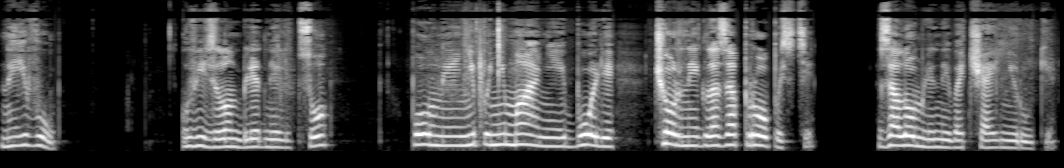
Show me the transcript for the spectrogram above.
наяву. Увидел он бледное лицо, полные непонимания и боли, черные глаза пропасти, заломленные в отчаянии руки.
